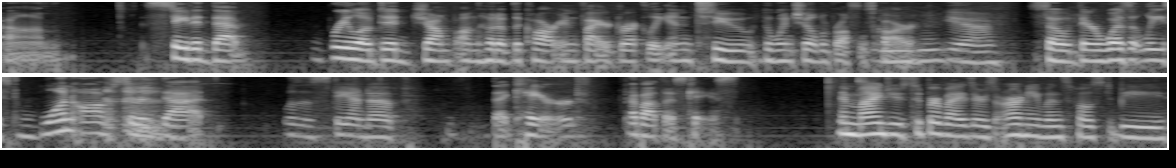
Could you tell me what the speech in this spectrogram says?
um, stated that Brelo did jump on the hood of the car and fire directly into the windshield of Russell's car. Mm-hmm. Yeah, So there was at least one officer that was a stand up. that cared about this case. And mind you, supervisors aren't even supposed to be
